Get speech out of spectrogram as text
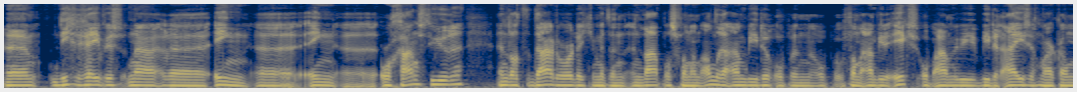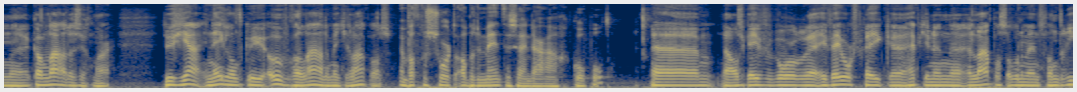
uh, die gegevens naar uh, één, uh, één orgaan sturen. En dat daardoor dat je met een, een laadpas van een andere aanbieder op een, op, van aanbieder X op aanbieder Y zeg maar, kan, kan laden. Zeg maar. Dus ja, in Nederland kun je overal laden met je laadpas. En wat voor soort abonnementen zijn daaraan gekoppeld? Ehm, nou, als ik even voor EV-Works spreek, heb je een, een laadpasabonnement van 3,75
